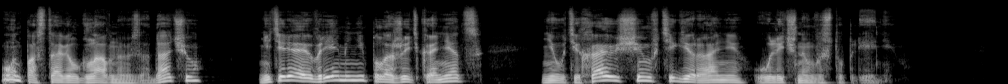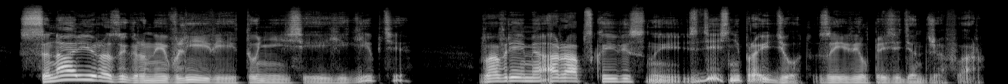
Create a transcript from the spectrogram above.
Он поставил главную задачу, не теряя времени, положить конец неутихающим в Тегеране уличным выступлениям. Сценарии, разыгранные в Ливии, Тунисе и Египте, во время арабской весны здесь не пройдет, заявил президент Джафар.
